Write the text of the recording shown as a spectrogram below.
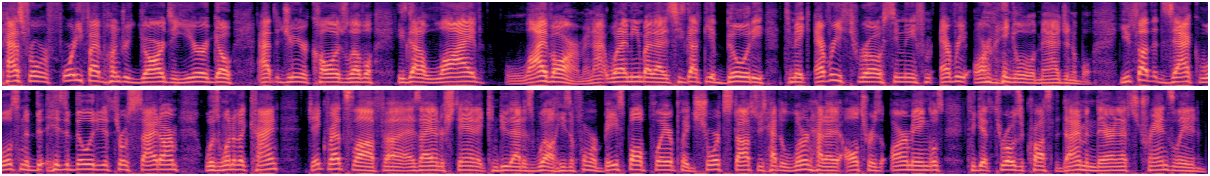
passed for over 4,500 yards a year ago at the junior college level. He's got a live live arm. And I, what I mean by that is he's got the ability to make every throw seemingly from every arm angle imaginable. You thought that Zach Wilson, his ability to throw sidearm was one of a kind. Jake Retzlaff, uh, as I understand it, can do that as well. He's a former baseball player, played shortstop, so he's had to learn how to alter his arm angles to get throws across the diamond there, and that's translated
